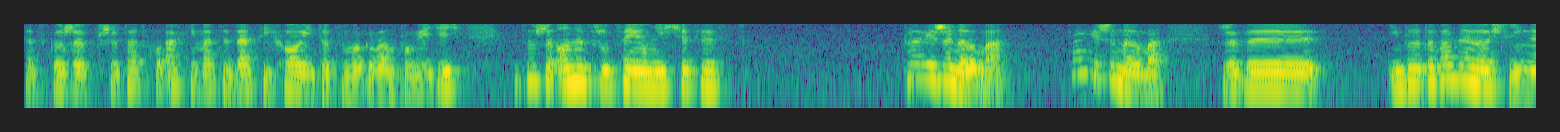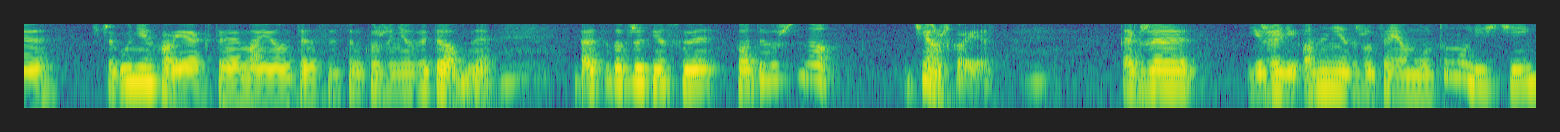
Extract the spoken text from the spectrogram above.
Dlatego, że w przypadku aklimatyzacji choi, to co mogę Wam powiedzieć, to to, że one zrzucają liście, to jest prawie że norma. Prawie że norma, żeby importowane rośliny, szczególnie choje, które mają ten system korzeniowy drobny, bardzo dobrze zniosły podróż, no ciężko jest. Także jeżeli one nie zrzucają multumu liści,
